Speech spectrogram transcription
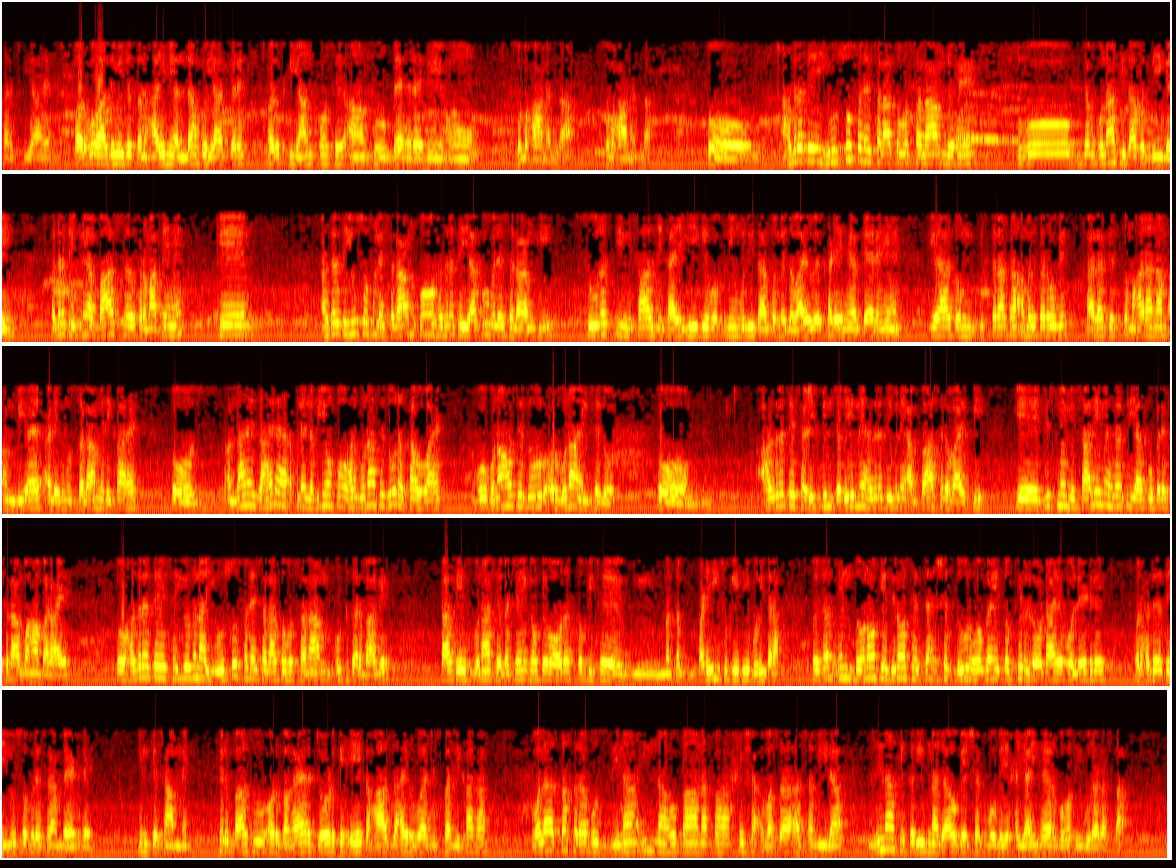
خرچ کیا ہے۔ اور وہ آدمی جو تنہائی میں اللہ کو یاد کرے اور اس کی آنکھوں سے آنسو بہ رہے ہوں۔ سبحان اللہ سبحان اللہ۔ تو حضرت یوسف علیہ سلاۃ وسلام جو ہے، وہ جب گناہ کی دعوت دی گئی، حضرت ابن عباس فرماتے ہیں کہ حضرت یوسف علیہ السلام کو حضرت یعقوب علیہ السلام کی صورت کی مثال دکھائے گی کہ وہ اپنی انگلی دانتوں میں دبائے ہوئے کھڑے ہیں اور کہہ رہے ہیں کیا تم اس طرح کا عمل کرو گے؟ حالانکہ تمہارا نام انبیاء علیہ السلام میں لکھا ہے۔ تو اللہ نے ظاہر ہے اپنے نبیوں کو ہر گناہ سے دور رکھا ہوا ہے۔ وہ گناہوں سے دور اور گناہ ان سے دور۔ تو حضرت سعید بن جبیر نے حضرت ابن عباس سے روایت کی کہ جس میں مثالی میں حضرت یعقوب علیہ السلام وہاں پر آئے۔ تو حضرت سیدنا یوسف علیہ سلاۃ وسلام اٹھ کر بھاگے تاکہ اس گناہ سے بچیں، کیونکہ وہ عورت تو پیچھے مطلب پڑ ہی چکی تھی بری طرح۔ تو جب ان دونوں کے دلوں سے دہشت دور ہو گئی تو پھر لوٹ آئے، وہ لیٹ گئی اور حضرت یوسف علیہ السلام بیٹھ گئے ان کے سامنے۔ پھر بازو اور بغیر جوڑ کے ایک ہاتھ ظاہر ہوا جس پر لکھا تھا، ولا تخرب الزنا ان نہ وسا سبیلا زنا کے قریب نہ جاؤ، بے شک وہ بے حیائی ہے اور بہت ہی برا رستہ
